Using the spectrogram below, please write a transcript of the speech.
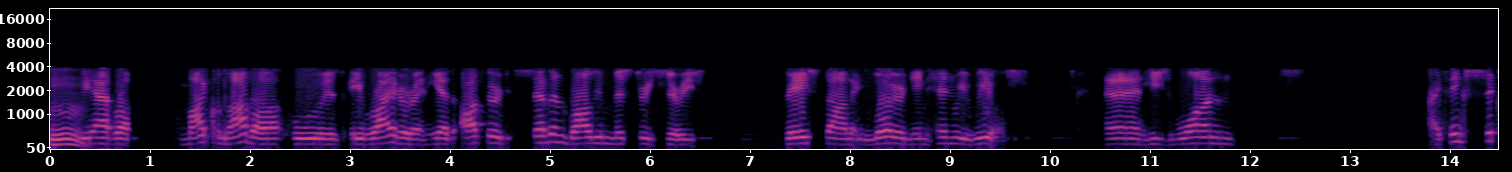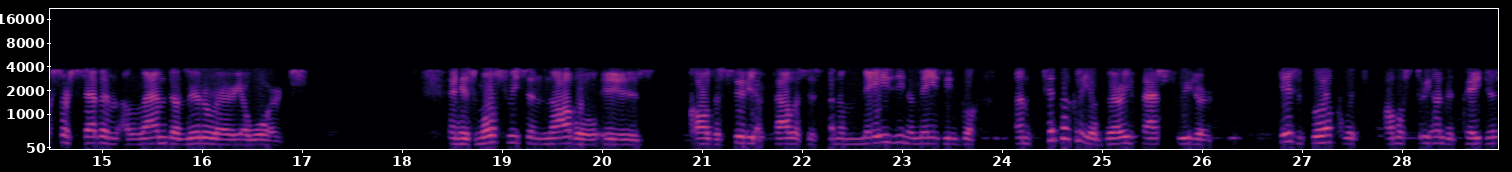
Mm. We have uh, Michael Nava, who is a writer, and he has authored seven-volume mystery series based on a lawyer named Henry Rios, and he's won, I think, six or seven Lambda Literary Awards and his most recent novel is called The City of Palaces, an amazing, amazing book. I'm typically a very fast reader. His book, with almost 300 pages,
